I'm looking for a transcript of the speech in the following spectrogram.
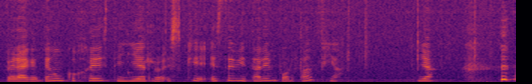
Espera, que tengo que coger este hierro. Es que es de vital importancia. Ya.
